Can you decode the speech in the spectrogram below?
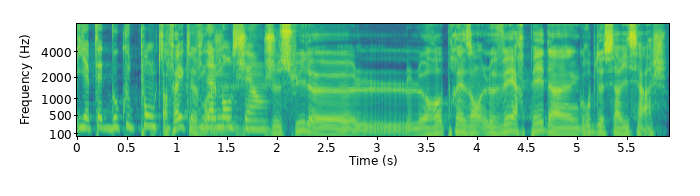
il y a peut-être beaucoup de ponts qui en fait, que finalement c'est un. Je suis le le, représent, le VRP d'un groupe de services RH.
